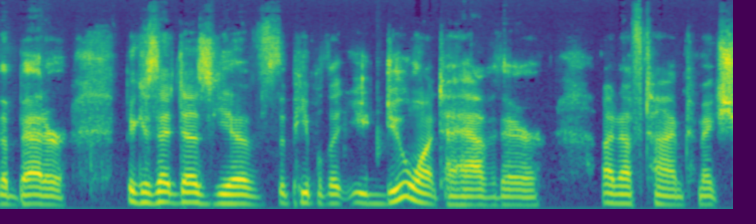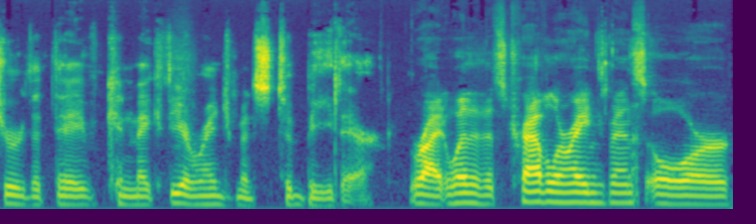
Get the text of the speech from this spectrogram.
the better, because that does give the people that you do want to have there enough time to make sure that they can make the arrangements to be there. Right, whether that's travel arrangements or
